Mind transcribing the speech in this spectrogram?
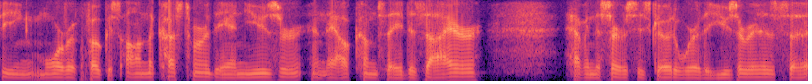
seeing more of a focus on the customer, the end user, and the outcomes they desire. Having the services go to where the user is, uh,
